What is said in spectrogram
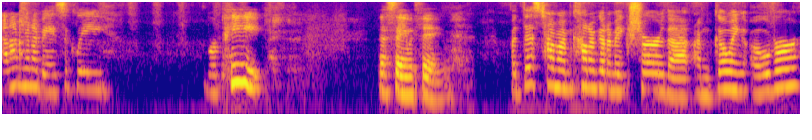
And I'm to basically repeat the same thing. But this time I'm kind of going to make sure that I'm going over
